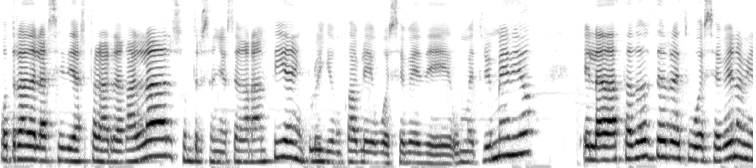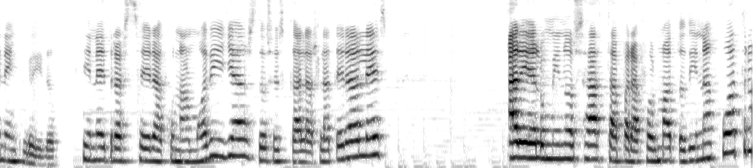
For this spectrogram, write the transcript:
Otra de las ideas para regalar son tres años de garantía, incluye un cable USB de un metro y medio El adaptador de red USB no viene incluido. Tiene trasera con almohadillas, dos escalas laterales, área luminosa apta para formato DIN A4,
